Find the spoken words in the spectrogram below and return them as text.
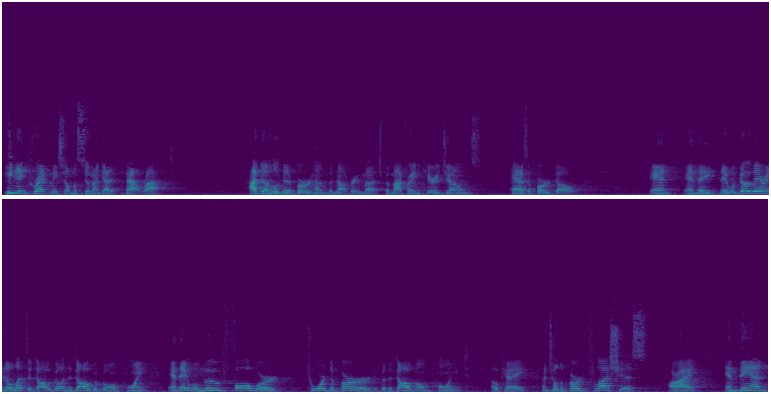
he didn't correct me, so I'm assuming I got it about right. I've done a little bit of bird hunting, but not very much. But my friend Kerry Jones has a bird dog. And, and they, they will go there and they'll let the dog go, and the dog will go on point, and they will move forward toward the bird with the dog on point, okay, until the bird flushes, all right, and then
